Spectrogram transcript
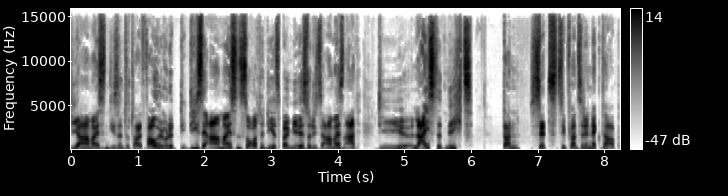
Die Ameisen, die sind total faul oder die, diese Ameisensorte, die jetzt bei mir ist, oder diese Ameisenart, die leistet nichts, dann setzt die Pflanze den Nektar ab.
